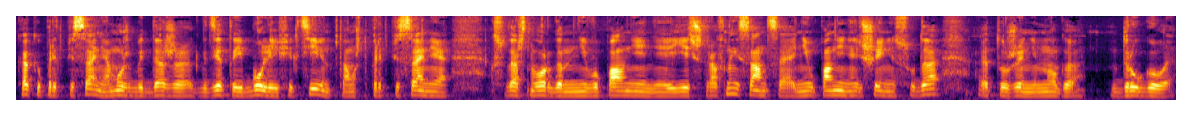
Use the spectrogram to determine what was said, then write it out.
как и предписание, а может быть даже где-то и более эффективен, потому что предписание государственного органа невыполнения есть штрафные санкции, а невыполнение решения суда – это уже немного другое.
